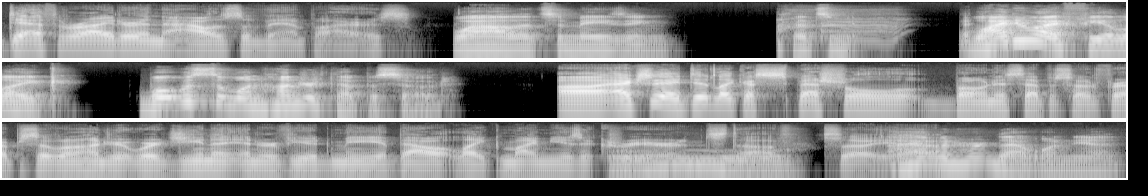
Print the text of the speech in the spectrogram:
Death Rider and the House of Vampires. Wow, that's amazing. That's am- why do I feel like what was the 100th episode? Uh, actually, I did like a special bonus episode for episode 100 where Gina interviewed me about like my music career and stuff. So yeah, I haven't heard that one yet.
